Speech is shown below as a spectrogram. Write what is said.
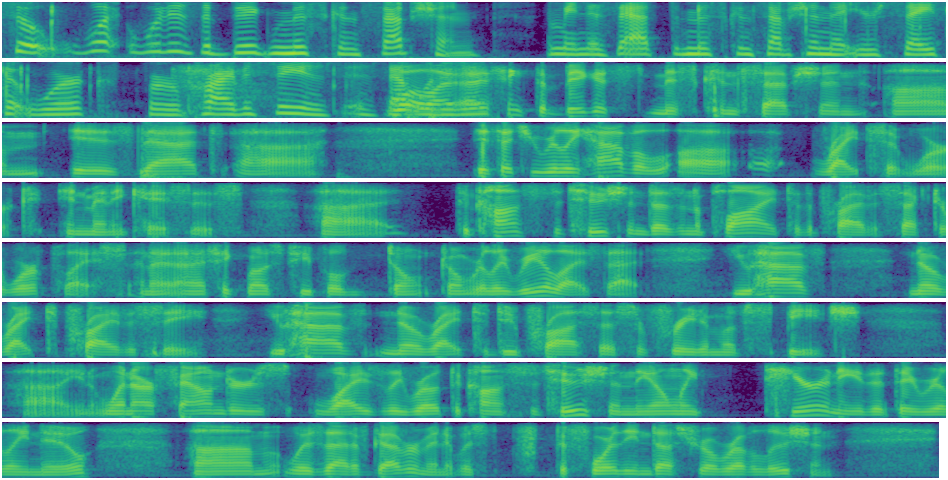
So what what is the big misconception? I mean, is that the misconception that you're safe at work for privacy? Is is that well, what it I, is? I think the biggest misconception um, is that uh, is that you really have a, uh, rights at work in many cases. Uh, the Constitution doesn't apply to the private sector workplace, and I, and I think most people don't don't really realize that. You have no right to privacy. You have no right to due process or freedom of speech. Uh, you know, when our founders wisely wrote the Constitution, the only tyranny that they really knew um, was that of government. It was before the Industrial Revolution,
